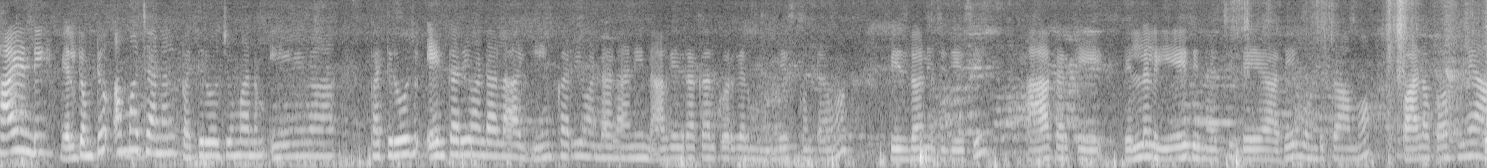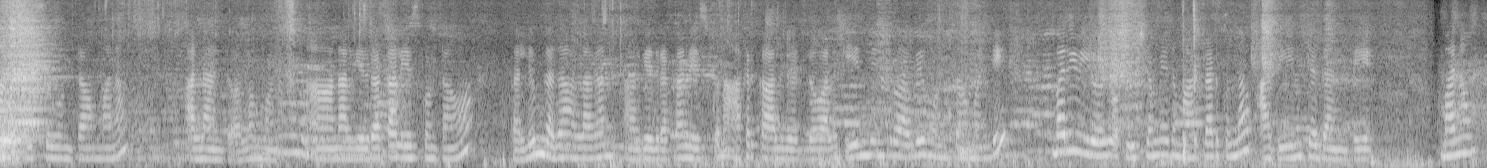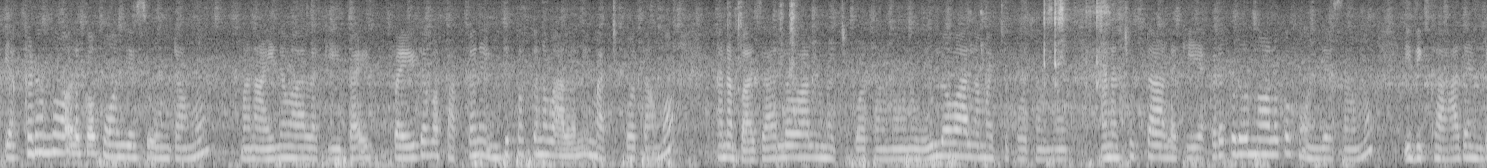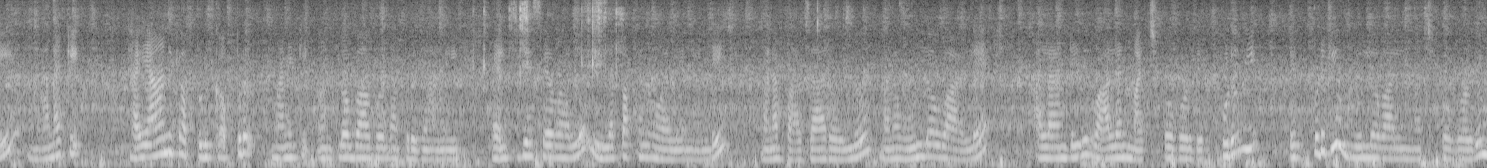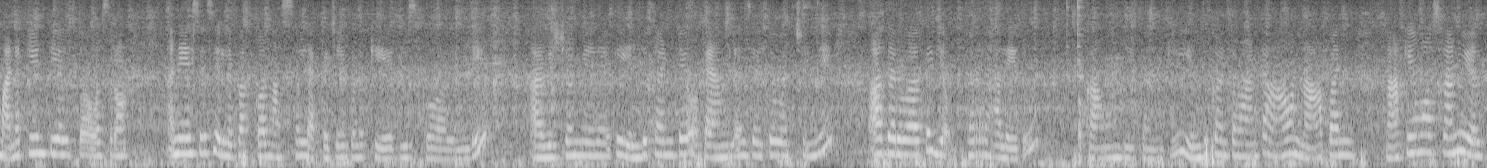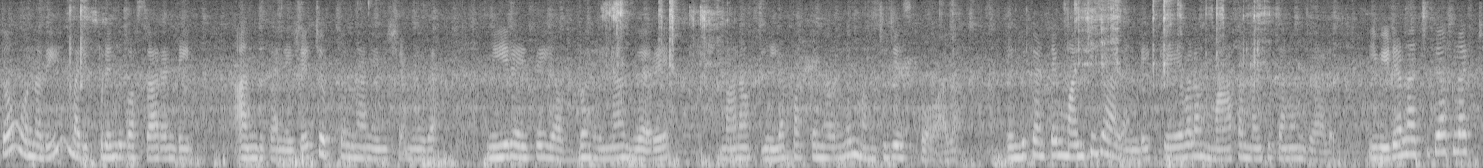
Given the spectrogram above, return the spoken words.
Hi అండి. Welcome to Amma channel. ప్రతిరోజు మనం ఏ ప్రతిరోజు ఏం కర్రీ వండాలా ఏం కర్రీ వండాలా అని నాలుగైదు రకాల కూరగాయలు ముందేసుకుంటాము. ఫ్రిడ్జ్లో నుంచి చేసి ఆఖరికి పిల్లలు ఏది నచ్చితే అదే వండుతామో. వాళ్ళ కోసమే ఆలోచిస్తూ ఉంటాం మనం. అలాంటి వాళ్ళం మనం. నాలుగైదు రకాలు వేసుకుంటాము. తల్లిం కదా అలాగా నాలుగైదు రకాలు వేసుకొని ఆఖరి కాలుగడ్డలు వాళ్ళకి ఏం తింటారో అవే వండుతామండి. మరి ఈరోజు ఒక విషయం మీద మాట్లాడుకుందాం. అదేంటిదంటే మనం ఎక్కడున్న వాళ్ళకో ఫోన్ చేస్తూ ఉంటాము. మన అయిన వాళ్ళకి బయట బయట పక్కన ఇంటి పక్కన వాళ్ళని మర్చిపోతాము. మన బజార్లో వాళ్ళని మర్చిపోతాము. మన ఊళ్ళో వాళ్ళని మర్చిపోతాము. మన చుట్టాలకి ఎక్కడెక్కడ ఉన్న వాళ్ళకు ఫోన్ చేస్తాము. ఇది కాదండి. మనకి టయానికి అప్పటికప్పుడు మనకి ఒంట్లో బాగోనప్పుడు కానీ హెల్ప్ చేసేవాళ్ళు ఇళ్ళ పక్కన వాళ్ళేనండి. మన బజారోళ్ళు మన ఊళ్ళో వాళ్ళే. అలాంటిది వాళ్ళని మర్చిపోకూడదు. ఎప్పుడు ఎప్పటికీ ఊళ్ళో వాళ్ళని మర్చిపోకూడదు. మనకేంటి వెళ్తే అవసరం అనేసి వెళ్ళి పక్క వాళ్ళని అస్సలు లెక్క చేయకుండా కేర్ తీసుకోవాలండి. ఆ విషయం మీద అయితే ఎందుకంటే ఒక అంబులెన్స్ అయితే వచ్చింది. ఆ తర్వాత ఎవ్వరు రాలేదు. ఒక ఆమె దీపానికి ఎందుకంటావా అంటే ఆమె నా పని నాకేం అవసరాన్ని వెళ్తూ ఉన్నది. మరి ఇప్పుడు ఎందుకు వస్తారండి? అందుకనేసి చెప్తున్నాను ఈ విషయం మీద. మీరైతే ఎవరైనా సరే మనం ఇళ్ళ పక్కన వాళ్ళని మంచి చేసుకోవాలి. ఎందుకంటే మంచి చాలండి కేవలం మాట మంచితనం చాలు. ఈ వీడియో నచ్చితే అసలు లైక్ చేయండి.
